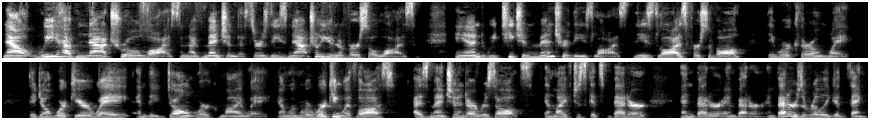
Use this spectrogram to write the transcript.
Now we have natural laws, and I've mentioned this. There's these natural universal laws, and we teach and mentor these laws. These laws, first of all, they work their own way. They don't work your way and they don't work my way. And when we're working with laws, as mentioned, our results in life just gets better and better and better. And better is a really good thing.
